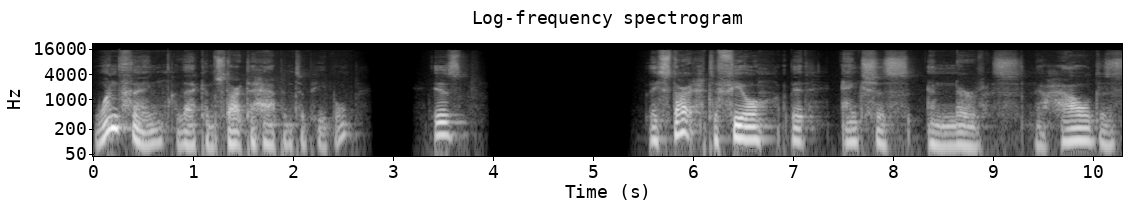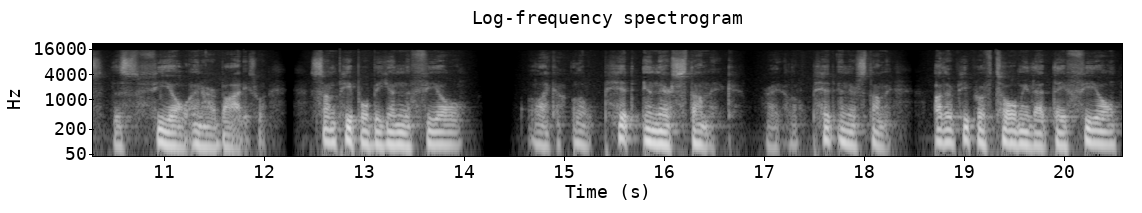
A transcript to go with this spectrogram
one thing that can start to happen to people is they start to feel a bit anxious and nervous. Now, how does this feel in our bodies? Well, some people begin to feel like a little pit in their stomach, right? A little pit in their stomach. Other people have told me that they feel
